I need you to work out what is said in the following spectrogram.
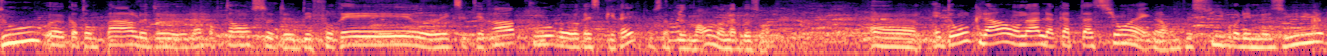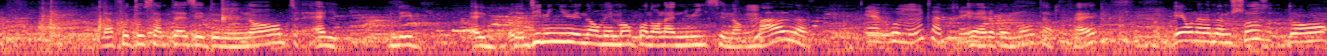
D'où, euh, quand on parle de l'importance de- des forêts, euh, etc., pour euh, respirer, tout simplement, on en a besoin. Et donc là, on a la captation, alors on peut suivre les mesures. La photosynthèse est dominante, elle, les- elle diminue énormément pendant la nuit, c'est normal, Et elle remonte et après. elle remonte après. Et on a la même chose dans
